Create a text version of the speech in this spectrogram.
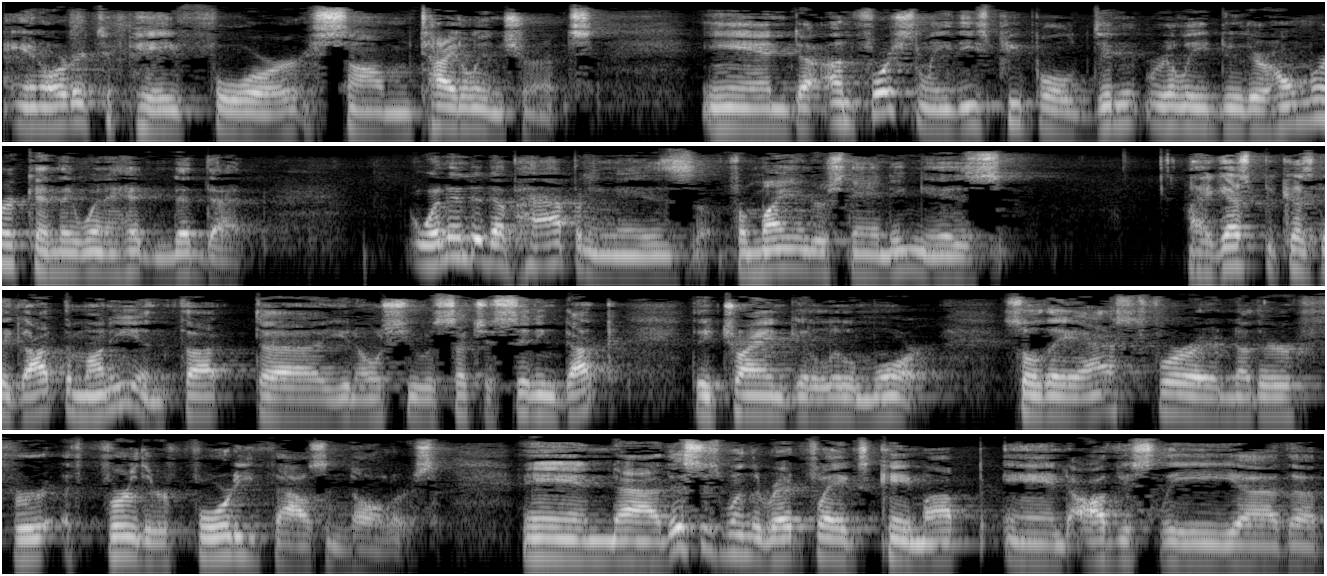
in order to pay for some title insurance. And uh, unfortunately, these people didn't really do their homework and they went ahead and did that. What ended up happening is, from my understanding, is I guess because they got the money and thought, uh, you know, she was such a sitting duck, they try and get a little more. So they asked for another for, further forty thousand dollars, and uh, this is when the red flags came up, and obviously uh, the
